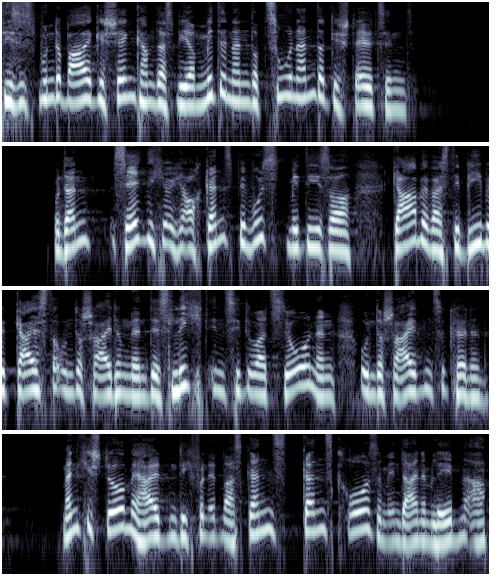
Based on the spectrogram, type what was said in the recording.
dieses wunderbare Geschenk haben, dass wir miteinander zueinander gestellt sind. Und dann segne ich euch auch ganz bewusst mit dieser Gabe, was die Bibel Geisterunterscheidung nennt, das Licht in Situationen unterscheiden zu können. Manche Stürme halten dich von etwas ganz, ganz Großem in deinem Leben ab.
